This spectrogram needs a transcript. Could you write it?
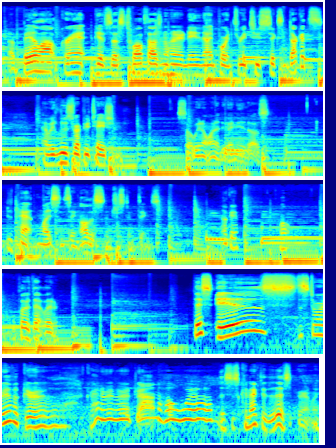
A bailout grant gives us 12,189.326 ducats, and we lose reputation. So we don't want to do any of those. Do patent licensing, all this interesting things. Okay, well, we'll play with that later. This is the story of a girl. Cried a river, drowned the whole world. This is connected to this, apparently.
